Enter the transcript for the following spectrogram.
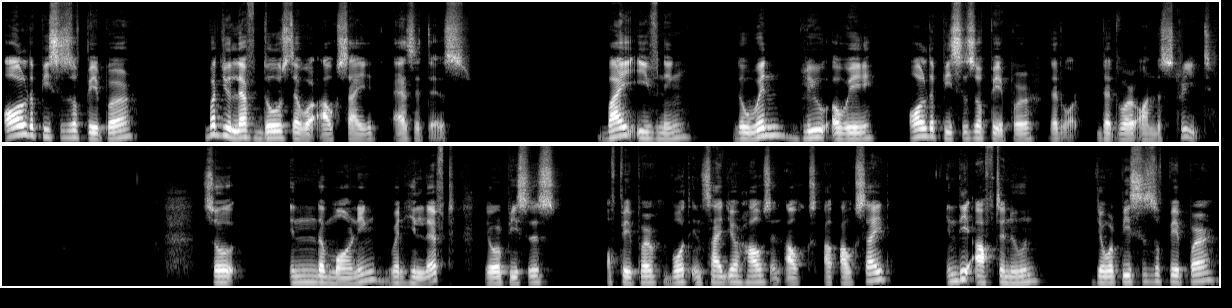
all the pieces of paper, but you left those that were outside as it is. By evening, the wind blew away all the pieces of paper that were, that were on the street. So, in the morning, when he left, there were pieces of paper both inside your house and out, outside. In the afternoon, there were pieces of paper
